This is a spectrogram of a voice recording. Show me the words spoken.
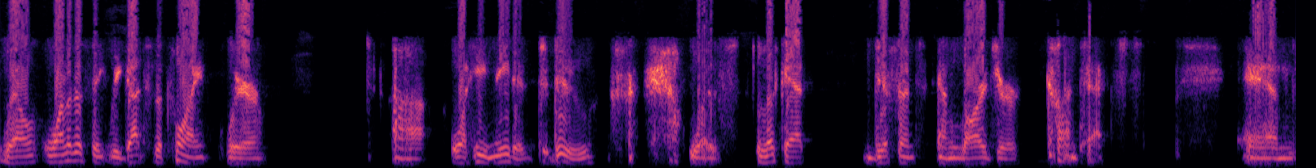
Well, one of the things we got to the point where uh, what he needed to do was look at different and larger contexts. And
